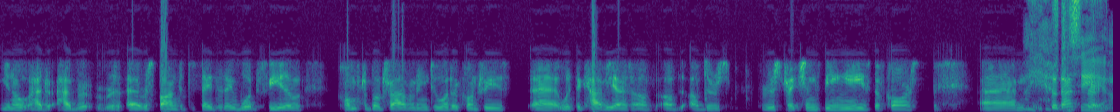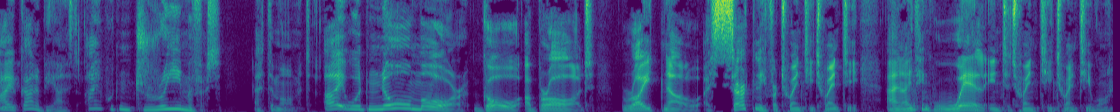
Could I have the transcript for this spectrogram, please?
you know, had had re- uh, responded to say that they would feel comfortable travelling to other countries, uh, with the caveat of, of, of the restrictions being eased, of course. Um, I have so to say, the, I've got to be honest, I wouldn't dream of it at the moment. I would no more go abroad right now, uh, certainly for 2020, and I think well into 2021.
